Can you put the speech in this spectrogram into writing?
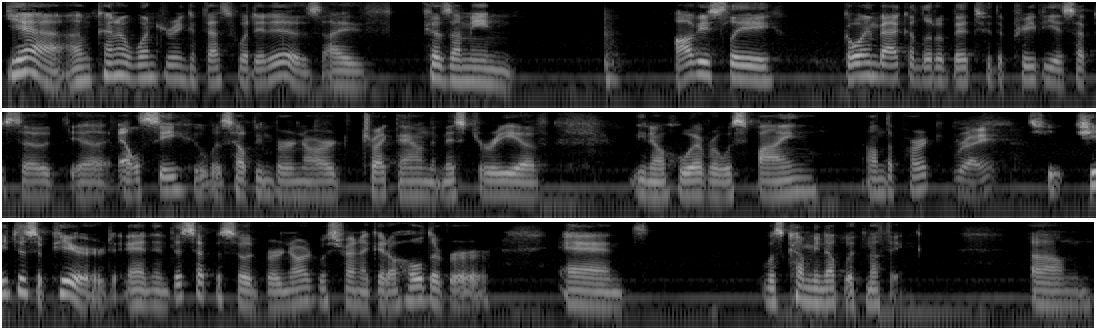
Yeah, I'm kind of wondering if that's what it is. I've because I mean, obviously, going back a little bit to the previous episode, uh, Elsie, who was helping Bernard track down the mystery of, you know, whoever was spying on the park, Right. she, she disappeared. And in this episode, Bernard was trying to get a hold of her, and was coming up with nothing. Um,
